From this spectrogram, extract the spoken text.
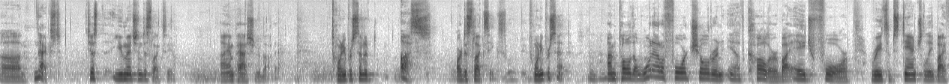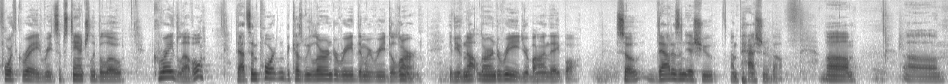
Uh, next, just you mentioned dyslexia. I am passionate about it. 20% of us are dyslexics. 20%. I'm told that one out of four children of color by age four read substantially, by fourth grade, read substantially below grade level. That's important because we learn to read, then we read to learn. If you've not learned to read, you're behind the eight ball. So that is an issue I'm passionate about. Um, um,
